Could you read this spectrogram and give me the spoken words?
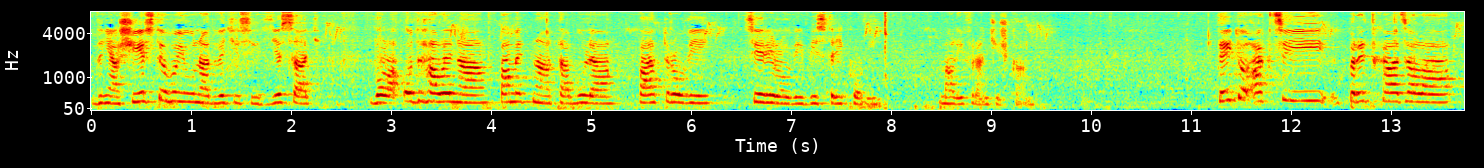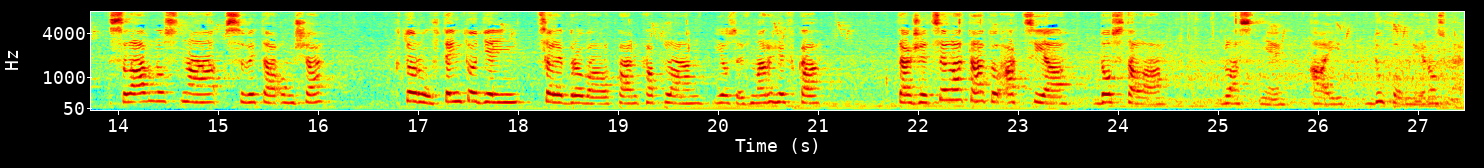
dňa 6. júna 2010 bola odhalená pamätná tabuľa Pátrovi Cyrilovi Bystrikovi, malý Františkán. Tejto akcii predchádzala slávnostná Sveta Omša, ktorú v tento deň celebroval pán kaplán Jozef Marhevka. Takže celá táto akcia dostala vlastne aj duchovný rozmer.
